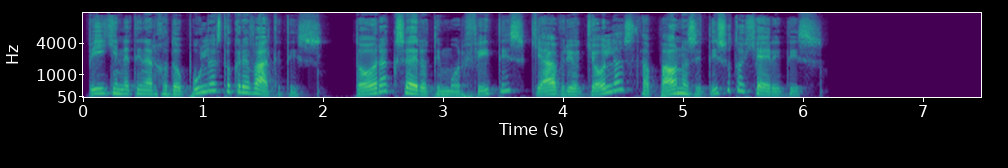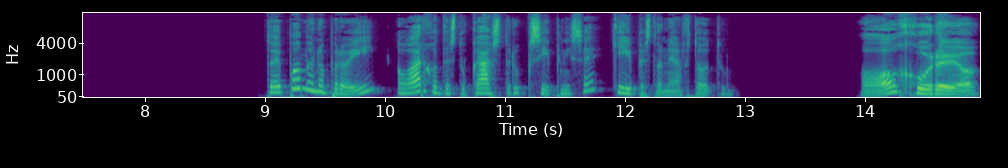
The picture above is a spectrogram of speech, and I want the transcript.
Πήγαινε την αρχοντοπούλα στο κρεβάτι της. Τώρα ξέρω τη μορφή της και αύριο κιόλας θα πάω να ζητήσω το χέρι της. Το επόμενο πρωί, ο άρχοντας του κάστρου ξύπνησε και είπε στον εαυτό του. «Αχ, ωραία!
